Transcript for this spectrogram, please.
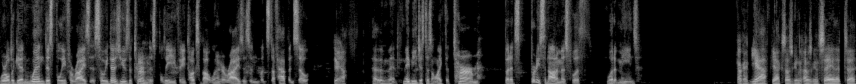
world again when disbelief arises. So he does use the term mm-hmm. disbelief, and he talks about when it arises and when stuff happens. So yeah, uh, maybe he just doesn't like the term but it's pretty synonymous with what it means. Okay. Yeah. Yeah. Because I was going. I was to say that uh,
